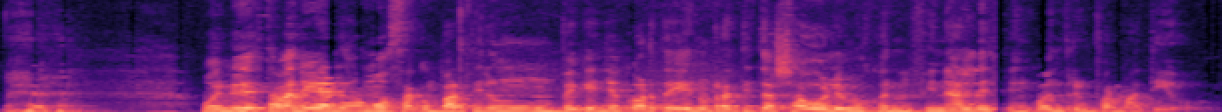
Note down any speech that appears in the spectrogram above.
bueno, y de esta manera nos vamos a compartir un pequeño corte y en un ratito ya volvemos con el final de este encuentro informativo.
